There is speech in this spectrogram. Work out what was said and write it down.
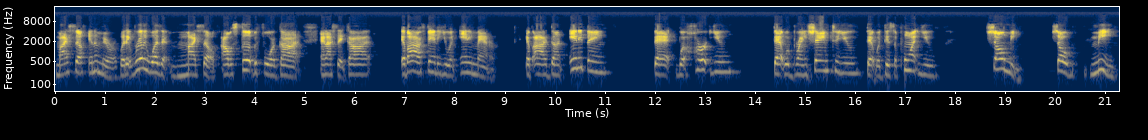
myself in a mirror, but it really wasn't myself. I was stood before God and I said, God, if I offended you in any manner, if I done anything that would hurt you, that would bring shame to you, that would disappoint you, show me, show me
